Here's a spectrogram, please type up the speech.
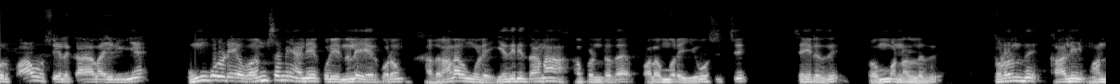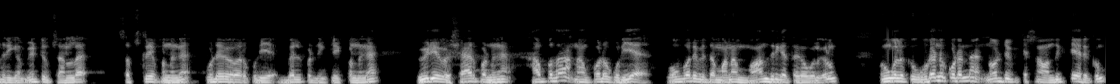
ஒரு பாவ செயலுக்கு ஆளாயிருவீங்க. உங்களுடைய வம்சமே அழியக்கூடிய நிலை ஏற்படும். அதனால உங்களுடைய எதிரி தானா அப்படின்றத பலமுறை யோசிச்சு செய்யறது ரொம்ப நல்லது. தொடர்ந்து காளி மாந்திரிகம் யூடியூப் சேனலை சப்ஸ்கிரைப் பண்ணுங்க. கூடவே வரக்கூடிய பெல் பட்டன் கிளிக் பண்ணுங்க. வீடியோவை ஷேர் பண்ணுங்க. அப்பதான் நான் போடக்கூடிய ஒவ்வொரு விதமான மாந்திரிக தகவல்களும் உங்களுக்கு உடனுக்குடனே நோட்டிபிகேஷன் வந்துகிட்டே இருக்கும்.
